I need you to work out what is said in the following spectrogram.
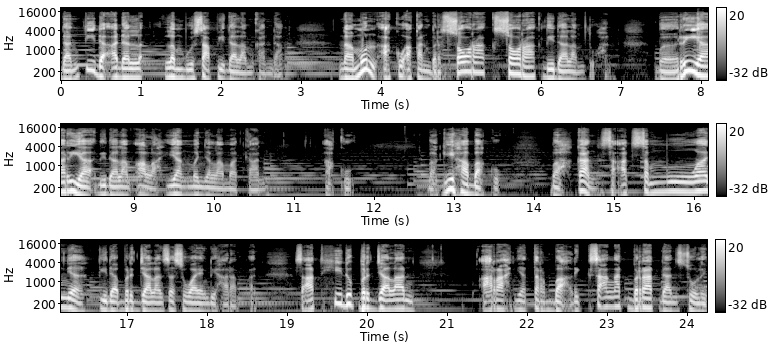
dan tidak ada lembu sapi dalam kandang. Namun aku akan bersorak-sorak di dalam Tuhan, beria-ria di dalam Allah yang menyelamatkan aku. Bagi Habakuk, bahkan saat semuanya tidak berjalan sesuai yang diharapkan, saat hidup berjalan arahnya terbalik, sangat berat dan sulit,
